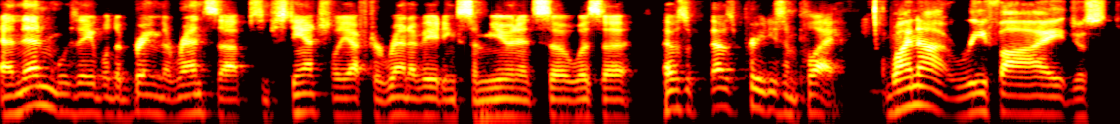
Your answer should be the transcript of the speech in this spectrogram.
And then was able to bring the rents up substantially after renovating some units. So it was a, that was a, that was a pretty decent play. Why not refi? Just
